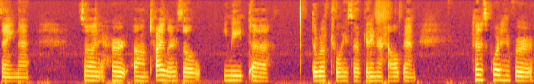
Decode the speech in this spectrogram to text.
saying that. So, and it hurt um, Tyler, so he made uh, the rough choice of getting her help and kind of supported him for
